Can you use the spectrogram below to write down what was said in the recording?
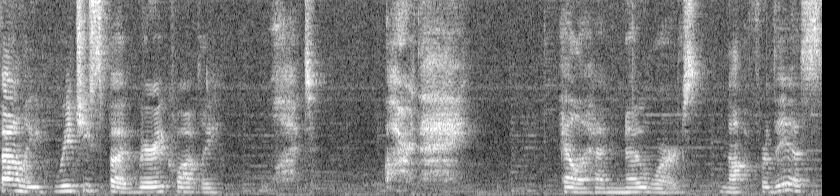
Finally, Richie spoke very quietly. What are they? Ella had no words. Not for this.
